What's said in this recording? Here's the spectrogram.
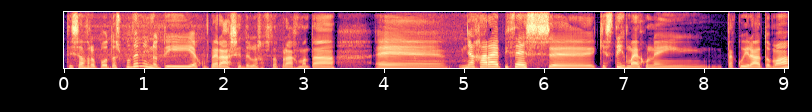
της ανθρωπότητας, που δεν είναι ότι έχουν περάσει εντελώς αυτά τα πράγματα. Ε, μια χαρά επιθέσεις ε, και στίγμα έχουν οι, τα queer άτομα,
